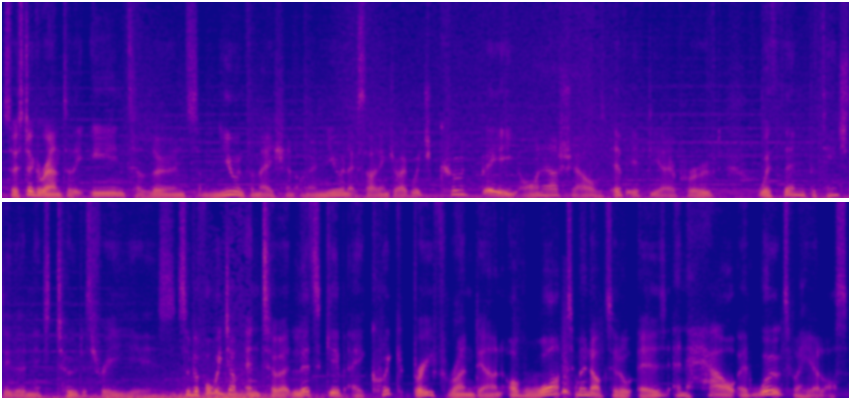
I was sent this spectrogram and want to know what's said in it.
So stick around to the end to learn some new information on a new and exciting drug which could be on our shelves if FDA approved within potentially the next two to three years. So before we jump into it, let's give a quick brief rundown of what minoxidil is and how it works for hair loss.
